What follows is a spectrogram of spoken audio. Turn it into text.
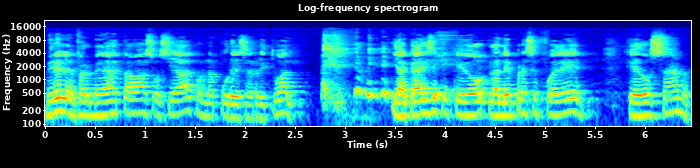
Miren, la enfermedad estaba asociada con la pureza ritual. Y acá dice que quedó, la lepra se fue de él, quedó sano.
